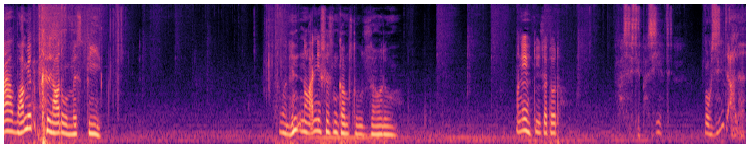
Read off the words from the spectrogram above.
Ah, war mir klar, du Mistvieh. Von hinten noch angeschissen kommst du, Sau, du. Oh ne, die ist ja tot. Was ist hier passiert? Wo sind alle?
